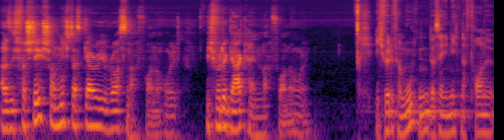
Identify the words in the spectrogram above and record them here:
Also ich verstehe schon nicht, dass Gary Ross nach vorne holt. Ich würde gar keinen nach vorne holen. Ich würde vermuten, dass er ihn nicht nach vorne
